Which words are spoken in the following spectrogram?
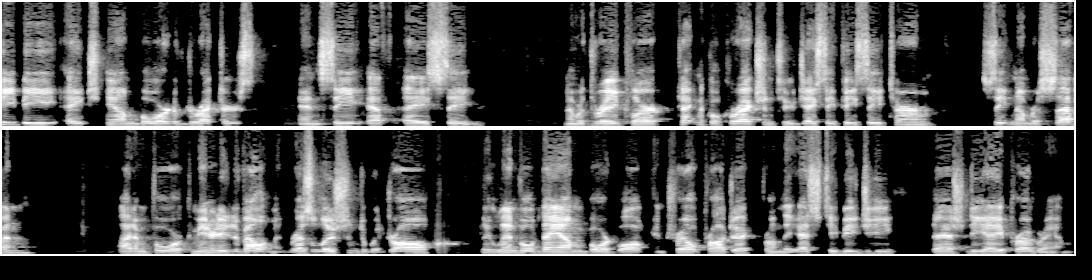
PBHM Board of Directors and CFAC. Number three, clerk, technical correction to JCPC term, seat number seven. Item four, community development, resolution to withdraw the Linville Dam Boardwalk and Trail Project from the STBG-DA program.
